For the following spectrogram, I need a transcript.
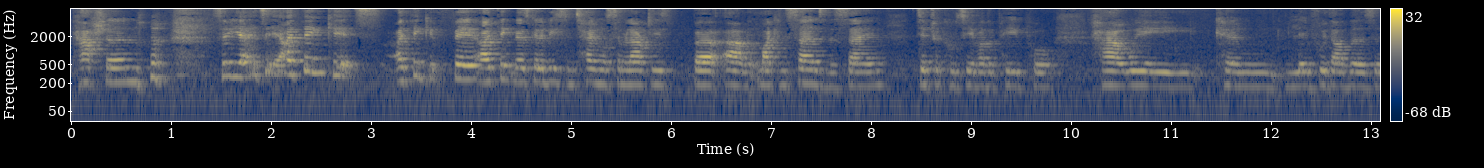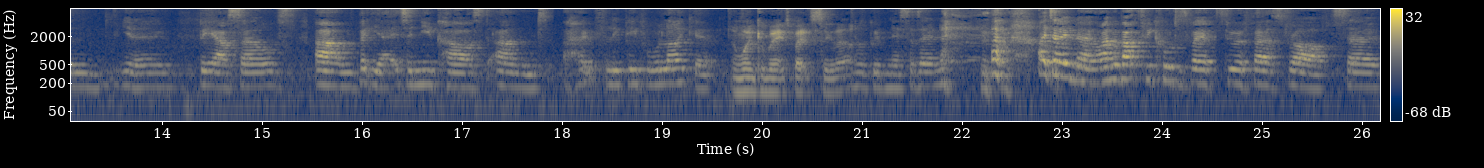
passion. so yeah, it's, I think it's. I think it. Fe- I think there's going to be some tonal similarities, but um, my concerns are the same. Difficulty of other people, how we can live with others, and you know, be ourselves. Um, but yeah, it's a new cast, and hopefully people will like it. And when can we expect to see that? Oh goodness, I don't know. I don't know. I'm about three quarters way through a first draft, so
